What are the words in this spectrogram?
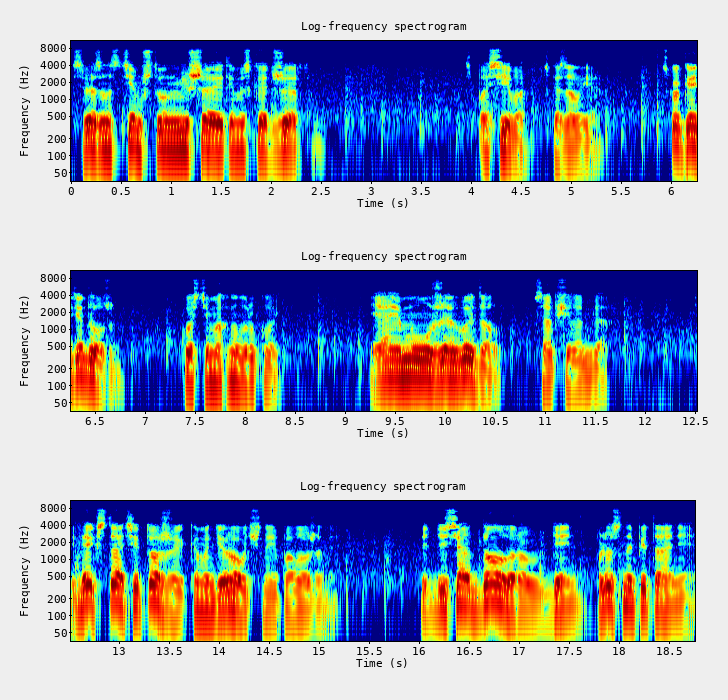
связан с тем, что он мешает им искать жертву. «Спасибо», — сказал я. «Сколько я тебе должен?» Костя махнул рукой. «Я ему уже выдал», — сообщил Энгар. «Тебе, кстати, тоже командировочные положены. Пятьдесят долларов в день, плюс на питание,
